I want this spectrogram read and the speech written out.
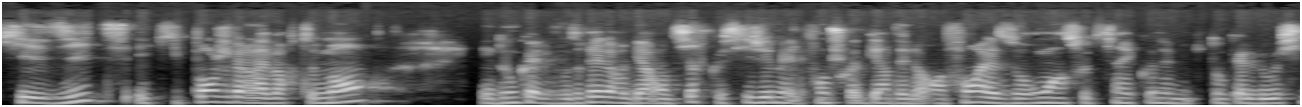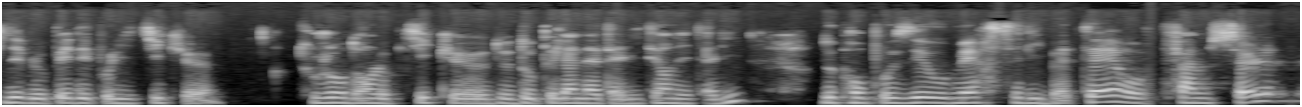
qui hésitent et qui penchent vers l'avortement. Et donc, elle voudrait leur garantir que si jamais elles font le choix de garder leur enfant, elles auront un soutien économique. Donc, elle veut aussi développer des politiques euh, toujours dans l'optique euh, de doper la natalité en Italie, de proposer aux mères célibataires, aux femmes seules,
